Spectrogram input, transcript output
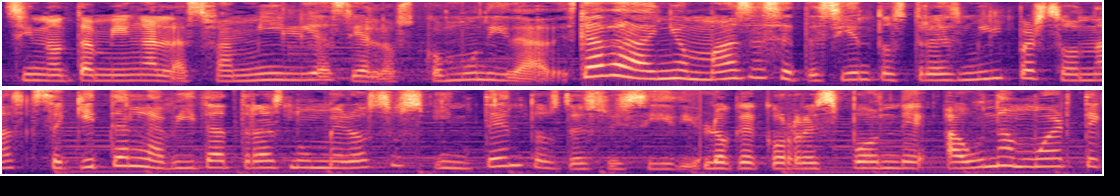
sino también a las familias y a las comunidades. Cada año más de 703 mil personas se quitan la vida tras numerosos intentos de suicidio, lo que corresponde a una muerte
